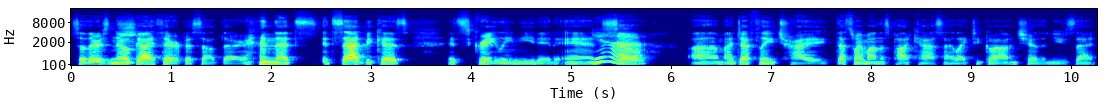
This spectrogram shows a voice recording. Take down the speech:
So there's no Shit. guy therapists out there, and that's it's sad because it's greatly needed. And yeah. so um, I definitely try. That's why I'm on this podcast. I like to go out and share the news that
